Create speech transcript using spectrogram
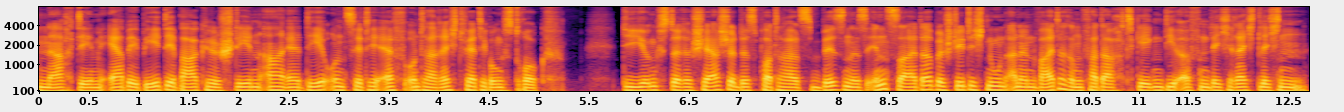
Nach dem RBB-Debakel stehen ARD und ZDF unter Rechtfertigungsdruck. Die jüngste Recherche des Portals Business Insider bestätigt nun einen weiteren Verdacht gegen die öffentlich-rechtlichen.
